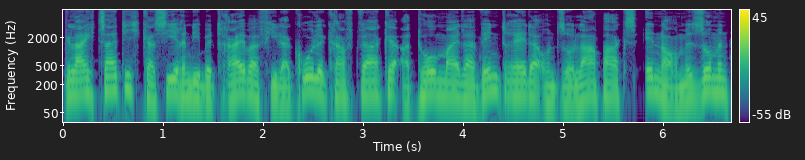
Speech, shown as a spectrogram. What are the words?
Gleichzeitig kassieren die Betreiber vieler Kohlekraftwerke, Atommeiler, Windräder und Solarparks enorme Summen,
